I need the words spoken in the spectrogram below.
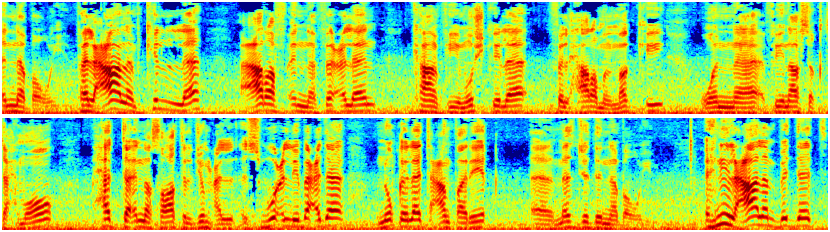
النبوي. فالعالم كله عرف أن فعلا كان في مشكلة في الحرم المكي وإن في ناس اقتحموه. حتى إن صلاة الجمعة الأسبوع اللي بعده نقلت عن طريق آه، النبوي. هني العالم بدت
